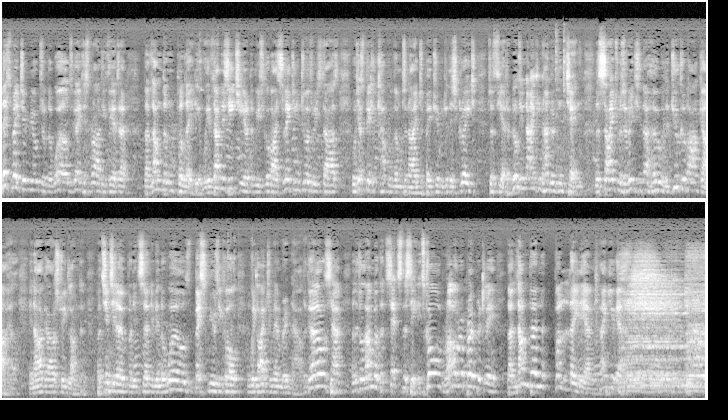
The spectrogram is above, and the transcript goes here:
Let's pay tribute to the world's greatest variety theatre, the London Palladium. We've done this each year at the musical by selecting two or three stars. We'll just pick a couple of them tonight to pay tribute to this great to theatre. Built in 1910, the site was originally the home of the Duke of Argyll in Argyll Street, London. But since it opened, it's certainly been the world's best music hall, and we'd like to remember it now. The girls have a little number that sets the scene. It's called, rather appropriately, the London Palladium. Thank you, guys.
